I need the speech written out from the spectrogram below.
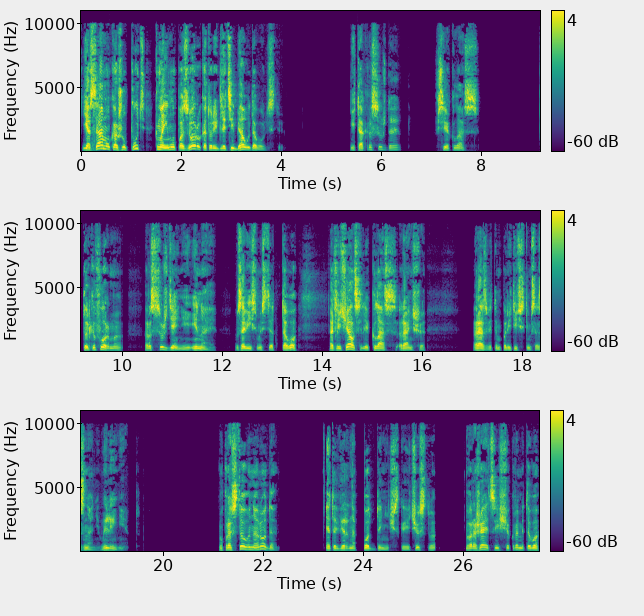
Я сам укажу путь к моему позору, который для тебя удовольствие. И так рассуждают все классы. Только форма рассуждений иная, в зависимости от того, отличался ли класс раньше развитым политическим сознанием или нет. У простого народа это верноподданническое чувство выражается еще, кроме того,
